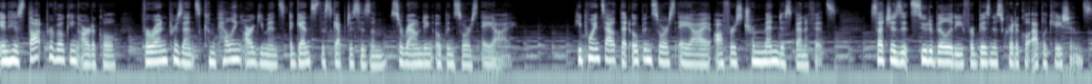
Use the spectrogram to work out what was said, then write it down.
In his thought provoking article, Varun presents compelling arguments against the skepticism surrounding open source AI. He points out that open source AI offers tremendous benefits, such as its suitability for business critical applications.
